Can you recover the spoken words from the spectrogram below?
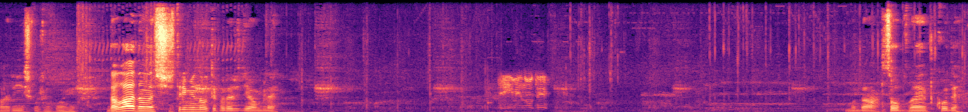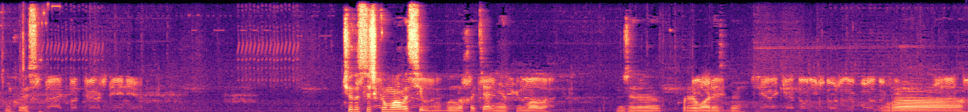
Париж, Вашингтон. Да ладно, у нас 3 минуты, подождем, бля. Три минуты. Ну да, Соп знает коды, нихуя себе. Что-то слишком мало сил бы было, хотя нет, не мало. Мы же реально прорывались бы. Ура!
